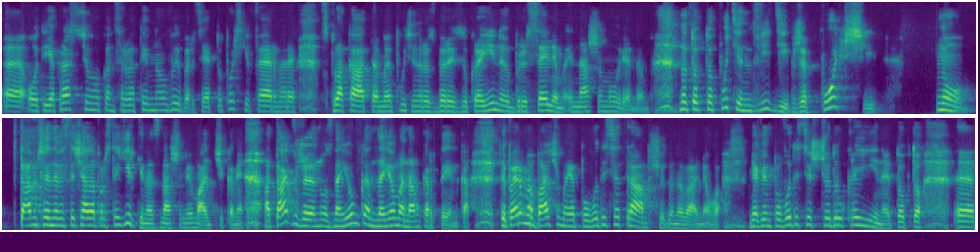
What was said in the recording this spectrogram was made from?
е, От якраз цього консервативного виборця, як то польські фермери з плакатами Путін розберись з Україною, Брюсселем і нашим урядом. Ну тобто Путін в віді вже в Польщі. Ну там ще не вистачало просто Гіркіна з нашими мальчиками. А так вже ну знайомка, знайома нам картинка. Тепер ми бачимо, як поводиться Трамп щодо Навального, як він поводиться щодо України. Тобто е,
